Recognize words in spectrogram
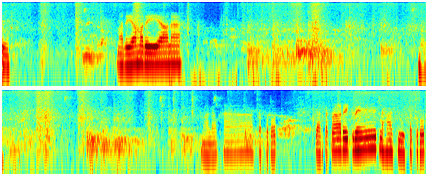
ย มาเรียวมาเรียวนะมาแล้วค่ะ สับปะรด จากตะกร้าเล็กๆนะคะคือสับปะรด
